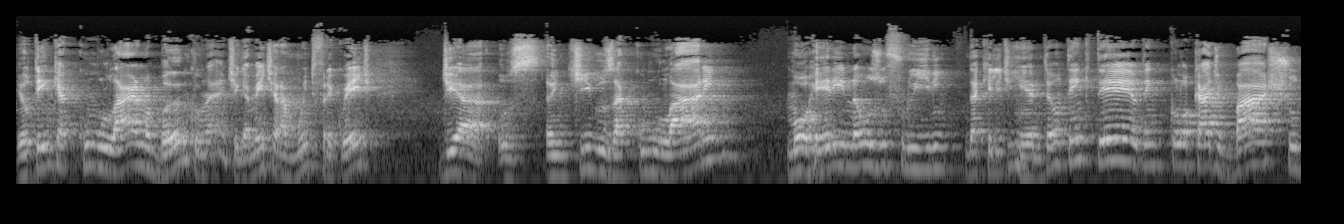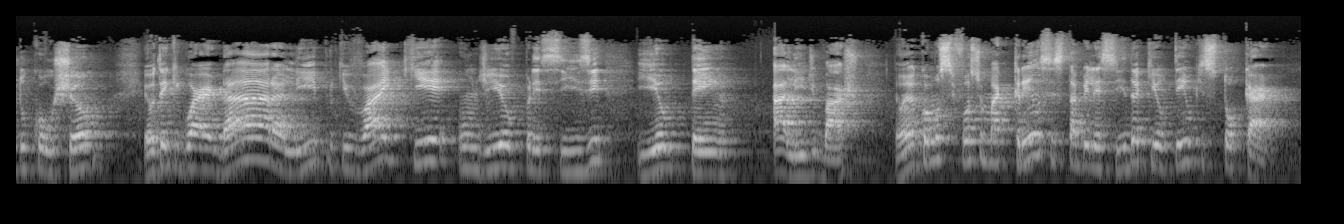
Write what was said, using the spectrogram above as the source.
eu tenho que acumular no banco, né? Antigamente era muito frequente de a, os antigos acumularem morrerem e não usufruírem daquele dinheiro. Então eu tenho que ter, eu tenho que colocar debaixo do colchão, eu tenho que guardar ali, porque vai que um dia eu precise e eu tenho ali debaixo. Então é como se fosse uma crença estabelecida que eu tenho que estocar.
